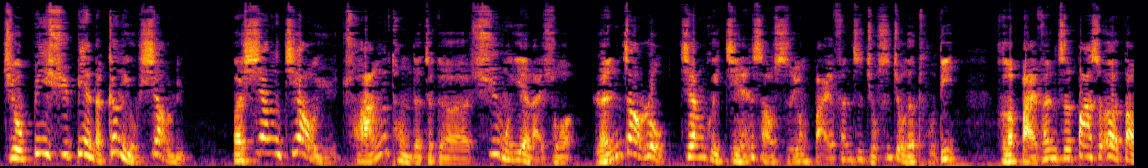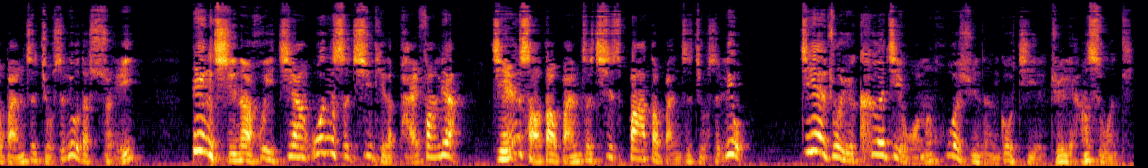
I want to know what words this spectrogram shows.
就必须变得更有效率。而相较于传统的这个畜牧业来说，人造肉将会减少使用百分之九十九的土地和百分之八十二到百分之九十六的水，并且呢，会将温室气体的排放量减少到百分之七十八到百分之九十六。借助于科技，我们或许能够解决粮食问题，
